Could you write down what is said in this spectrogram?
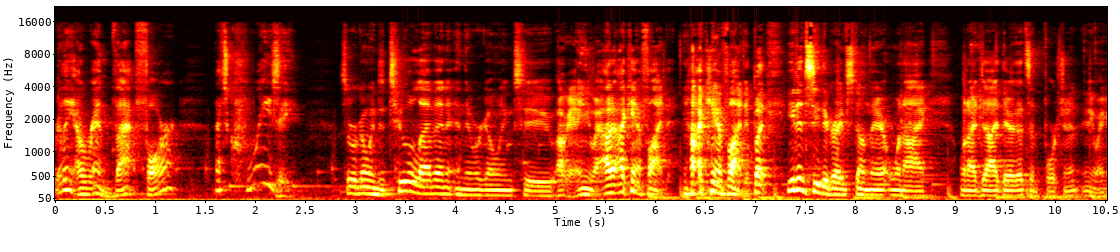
Really, I ran that far? That's crazy. So we're going to 211 and then we're going to okay. Anyway, I, I can't find it. I can't find it. But you did see the gravestone there when I when I died there. That's unfortunate. Anyway,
